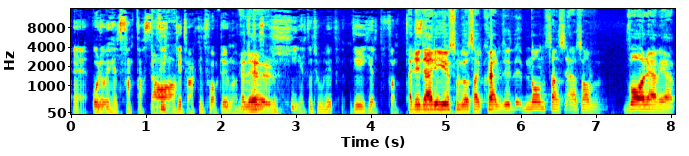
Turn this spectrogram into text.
Eh, och det var helt fantastiskt. Ja. Vilket vackert fartyg byggt. Eller Alltså, Helt otroligt. Det är helt fantastiskt. Ja, det där är ju som du har sagt själv. Det, det, någonstans, alltså var det än är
